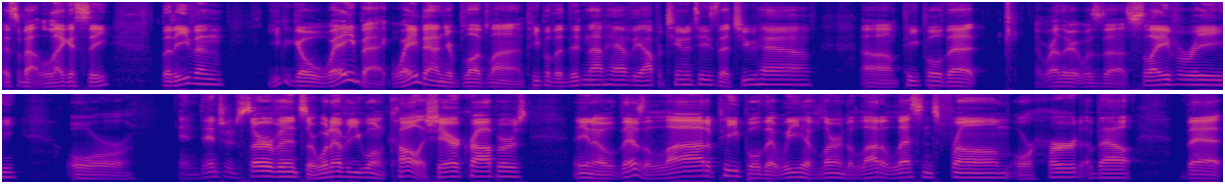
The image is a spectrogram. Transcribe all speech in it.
it's about legacy. But even you could go way back, way down your bloodline. People that did not have the opportunities that you have, um, people that whether it was uh, slavery or indentured servants or whatever you want to call it, sharecroppers. You know, there's a lot of people that we have learned a lot of lessons from or heard about that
